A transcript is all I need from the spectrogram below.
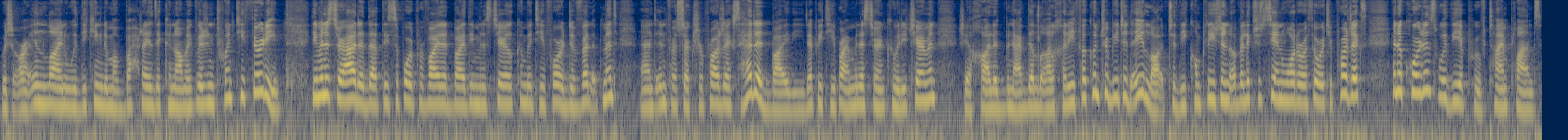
which are in line with the Kingdom of Bahrain's Economic Vision 2030. The minister added that the support provided by the Ministerial Committee for Development and Infrastructure Projects, headed by the Deputy Prime Minister and Committee Chairman, Sheikh Khalid bin Abdullah Al Khalifa, contributed a lot to the completion of Electricity and Water Authority projects in accordance with the approved time plans.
